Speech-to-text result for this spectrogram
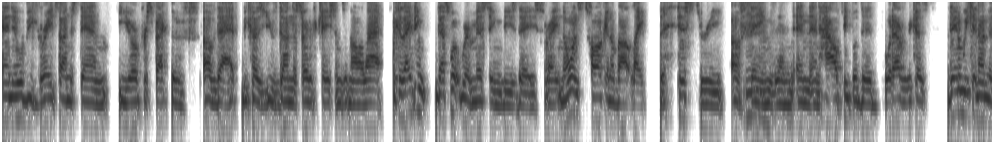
And it would be great to understand your perspective of that because you've done the certifications and all that. Because I think that's what we're missing these days, right? No one's talking about like the history of mm. things and, and, and how people did whatever, because then we can under,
